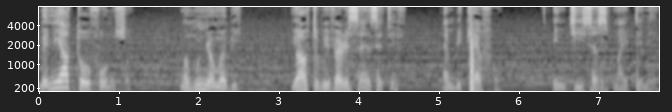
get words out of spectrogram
Many are phone so. You have to be very sensitive and be careful in Jesus' mighty name.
